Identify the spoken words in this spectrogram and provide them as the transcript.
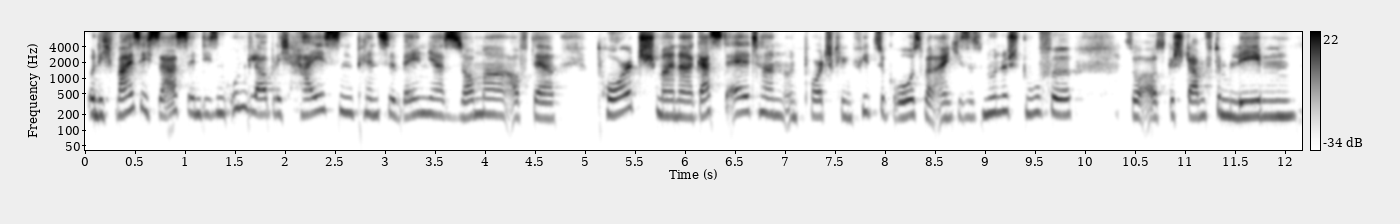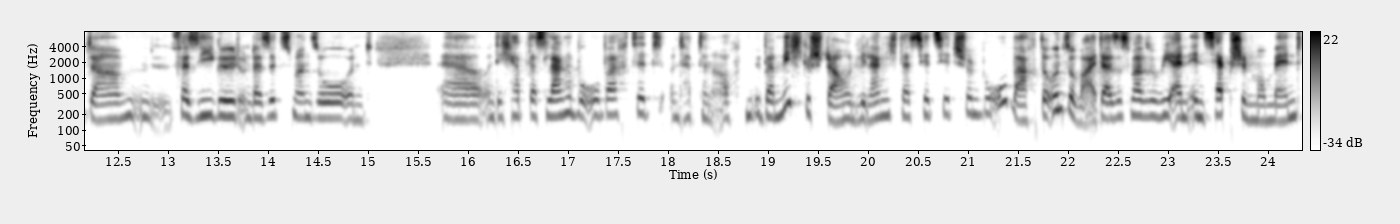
Und ich weiß, ich saß in diesem unglaublich heißen Pennsylvania Sommer auf der Porch meiner Gasteltern und Porch klingt viel zu groß, weil eigentlich ist es nur eine Stufe so aus gestampftem Lehm da äh, versiegelt und da sitzt man so und äh, und ich habe das lange beobachtet und habe dann auch über mich gestaunt, wie lange ich das jetzt jetzt schon beobachte und so weiter. Also es war so wie ein Inception-Moment.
